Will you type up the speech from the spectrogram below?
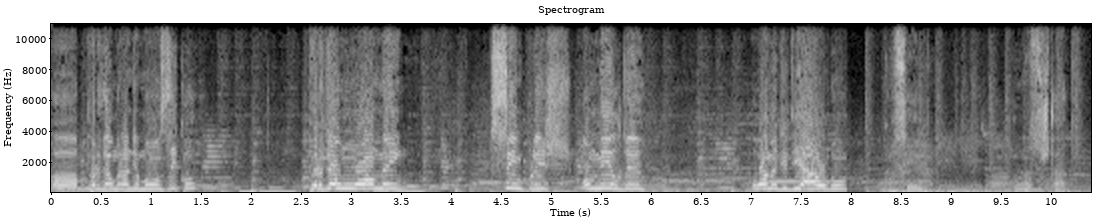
ah, perdeu um grande músico, perdeu um homem simples, humilde, um homem de diálogo. conselho do nosso Estado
